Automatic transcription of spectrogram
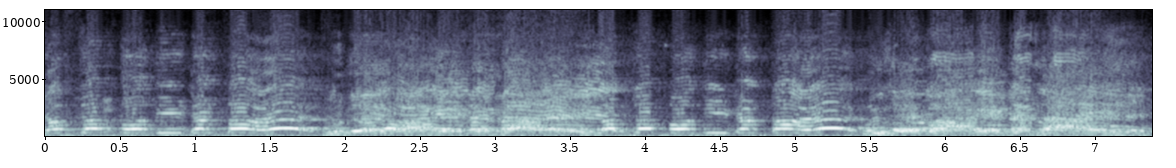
जब जब मोदी डरता है। कुत्ते को आगे करता है। जब जब मोदी डरता है। कुत्ते को आगे करता है।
